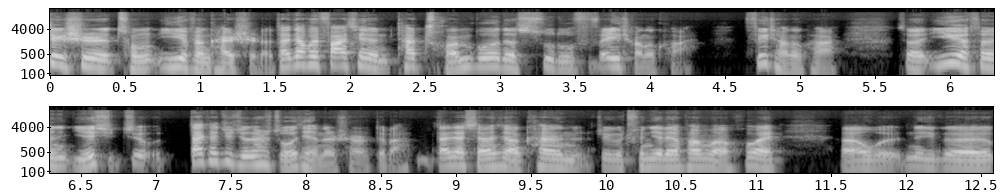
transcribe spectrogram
这是从一月份开始的，大家会发现它传播的速度非常的快，非常的快。在一月份，也许就大家就觉得是昨天的事儿，对吧？大家想想看，这个春节联欢晚会，呃，我那个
